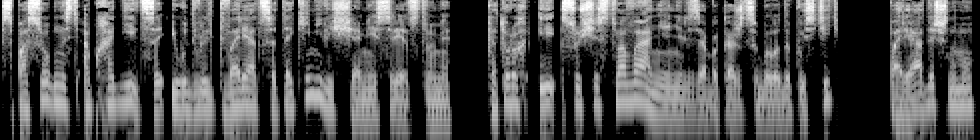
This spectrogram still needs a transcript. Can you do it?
способность обходиться и удовлетворяться такими вещами и средствами, которых и существование нельзя бы, кажется, было допустить порядочному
